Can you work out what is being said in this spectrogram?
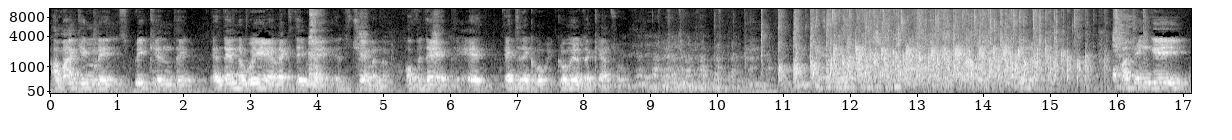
I make him speak and, uh, and then we elect him as chairman of the Ethnic Community Council. I think, uh,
